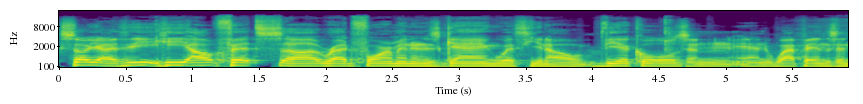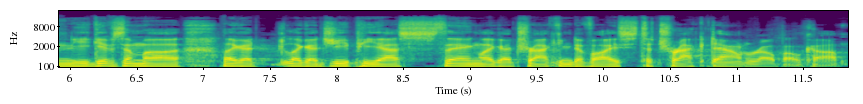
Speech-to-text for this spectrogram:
So yeah, he he outfits uh, Red Forman and his gang with you know vehicles and, and weapons, and he gives them a like a like a GPS thing, like a tracking device to track down RoboCop.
